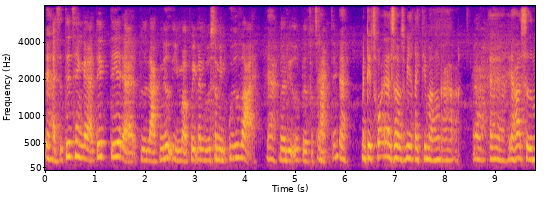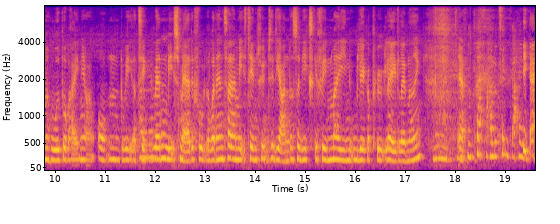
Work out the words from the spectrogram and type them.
Ja. Altså det tænker jeg, det, det er der blevet lagt ned i mig på en eller anden måde som en udvej, Ja. når livet er blevet fortrængt. Ikke? Ja, men det tror jeg altså også, vi er rigtig mange, der har. Ja. Ja, ja. jeg har siddet med hovedet på vejen i ovnen, du ved, og tænkt, hvad er den mest smertefuld, og hvordan tager jeg mest hensyn til de andre, så de ikke skal finde mig i en ulækker pøl af et eller andet, ikke? Ja. har du tænkt dig? Ja.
